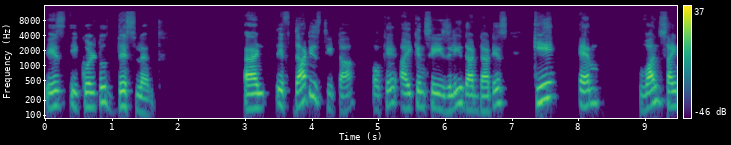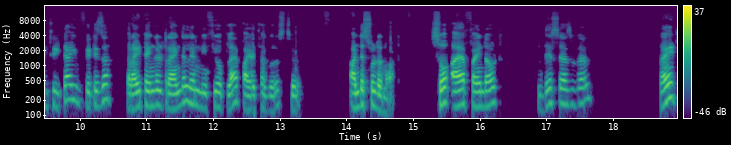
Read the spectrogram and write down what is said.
is equal to this length. And if that is theta, okay, I can say easily that that is km 1 sine theta if it is a right angle triangle and if you apply Pythagoras theorem. Understood or not? So I have find out this as well. Right?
